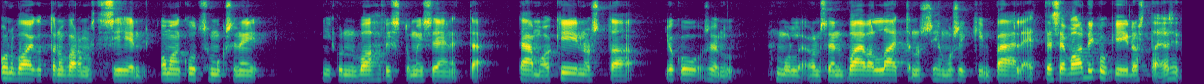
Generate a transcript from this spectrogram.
on vaikuttanut varmasti siihen oman kutsumukseni niinku vahvistumiseen, että tämä mua kiinnostaa. Joku sen, mulle on sen vaivan laittanut siihen musiikkiin päälle, että se vaan niinku kiinnostaa ja sit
